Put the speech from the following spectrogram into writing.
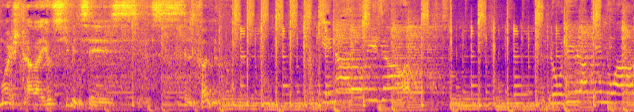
moi, je travaille aussi, mais c'est le fun. qui n'a l'horizon. L'eau du lac est noire.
